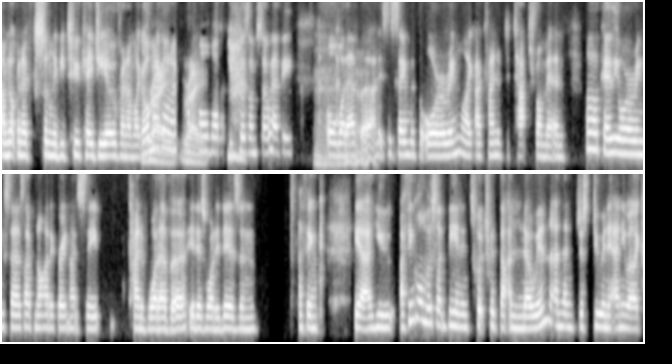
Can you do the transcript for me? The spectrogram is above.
I'm not going to suddenly be two kg over and I'm like, oh my god, I'm right. pole vault because I'm so heavy or whatever. and it's the same with the Oura ring. Like I kind of detach from it and oh, okay, the Oura ring says I've not had a great night's sleep, kind of whatever. It is what it is. And I think, yeah, you I think almost like being in touch with that and knowing and then just doing it anyway. Like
